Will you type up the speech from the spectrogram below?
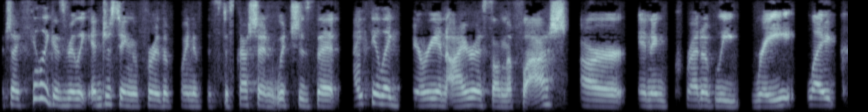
which I feel like is really interesting for the point of this discussion, which is that I feel like Barry and Iris on The Flash are an incredibly great, like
